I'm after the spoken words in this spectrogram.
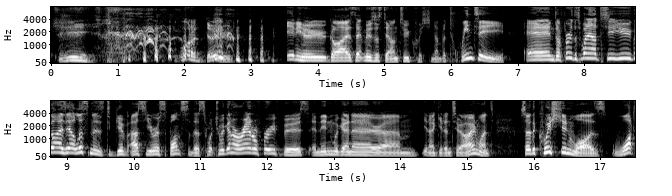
Jeez. what a dude. Anywho, guys, that moves us down to question number 20. And I threw this one out to you guys, our listeners, to give us your response to this, which we're going to rattle through first, and then we're going to, um, you know, get into our own ones. So the question was, what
